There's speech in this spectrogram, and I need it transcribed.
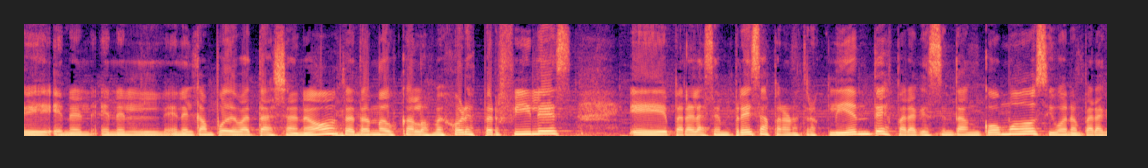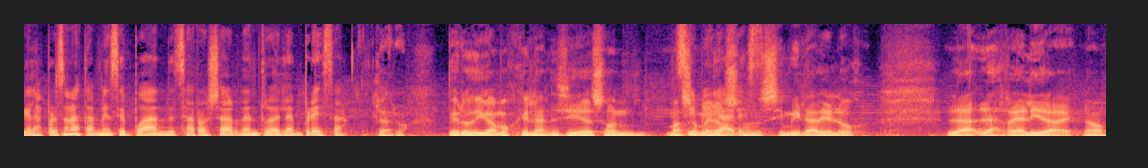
eh, en, el, en, el, en, el, campo de batalla, ¿no? Tratando de buscar los mejores perfiles eh, para las empresas, para nuestros clientes, para que se sientan cómodos y bueno, para que las personas también se puedan desarrollar dentro de la empresa. Claro, pero digamos que las necesidades son más o menos son similares los las realidades ¿no?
